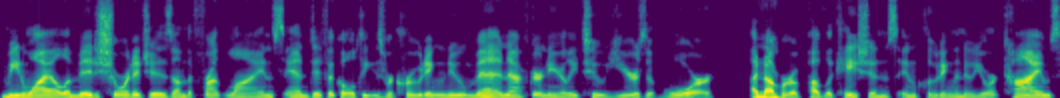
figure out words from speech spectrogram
Meanwhile, amid shortages on the front lines and difficulties recruiting new men after nearly two years of war, a number of publications, including the New York Times,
